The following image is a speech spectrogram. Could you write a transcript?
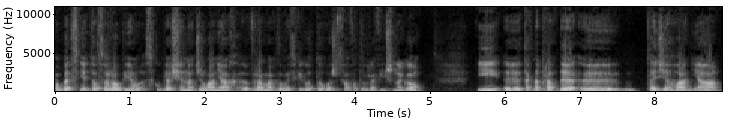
Obecnie to, co robię, skupia się na działaniach w ramach Zamojskiego Towarzystwa Fotograficznego. I e, tak naprawdę e, te działania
